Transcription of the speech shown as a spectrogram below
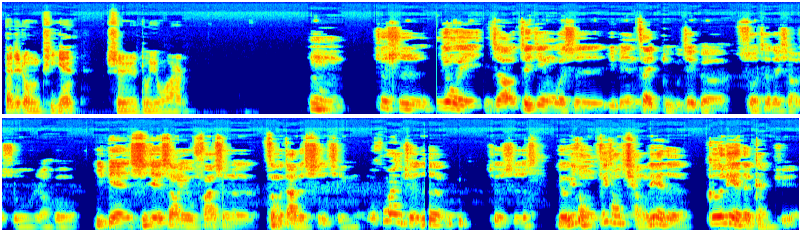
但这种体验是独一无二的。嗯，就是因为你知道，最近我是一边在读这个索特的小说，然后一边世界上又发生了这么大的事情，我忽然觉得。就是有一种非常强烈的割裂的感觉，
